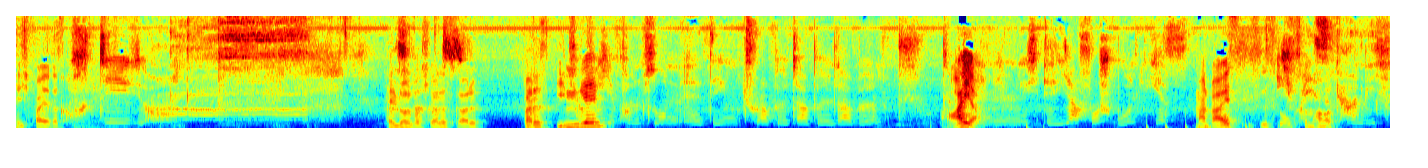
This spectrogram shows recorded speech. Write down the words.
Ich feiere das. Ach, Digga. Hey lol, was war das gerade? War das Ingame? Hier kommt so ein äh, Ding, Trouble, Double, Double. Ah ja. Nämlich, äh, ja, vorspulen. Yes. Man weiß, es ist Obst im Haus. gar nicht.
